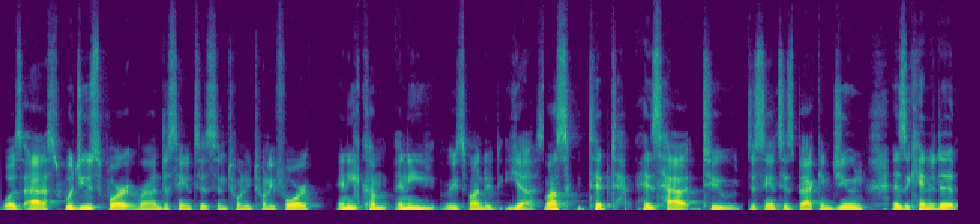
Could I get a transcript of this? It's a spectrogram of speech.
was asked, Would you support Ron DeSantis in 2024? And he com- and he responded yes. Musk tipped his hat to DeSantis back in June as a candidate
